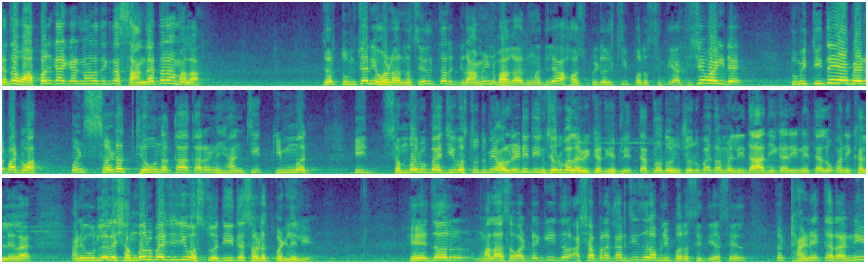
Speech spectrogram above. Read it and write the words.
याचा वापर काय करणार एकदा सांगा तर आम्हाला. जर तुमच्यानी होणार नसेल तर ग्रामीण भागांमधल्या हॉस्पिटलची परिस्थिती अतिशय वाईट आहे. तुम्ही तिथे हे बेड पाठवा. पण सडत ठेवू नका कारण ह्यांची किंमत ही शंभर रुपयाची वस्तू तुम्ही ऑलरेडी तीनशे रुपयाला विकत घेतली. त्यातला दोनशे रुपयाचा मलिदा अधिकारी नेत्या लोकांनी खाल्लेला आहे. आणि उरलेले शंभर रुपयाची जी वस्तू आहे ती इथे सडत पडलेली आहे. हे जर मला असं वाटतं की जर अशा प्रकारची जर आपली परिस्थिती असेल तर ठाणेकरांनी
